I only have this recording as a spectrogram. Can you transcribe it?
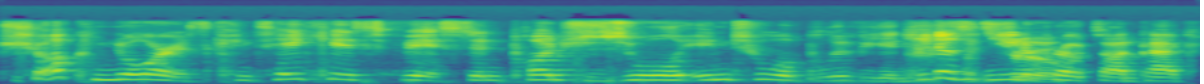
Chuck Norris can take his fist and punch Zuul into oblivion. He doesn't That's need true. a proton pack.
